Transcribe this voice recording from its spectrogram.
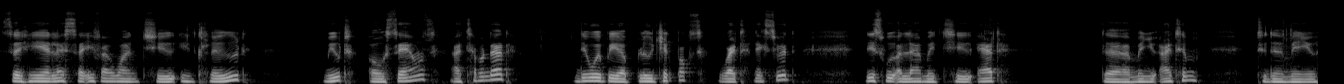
So here, let's say if I want to include mute all sounds. I tap on that. There will be a blue checkbox right next to it. This will allow me to add the menu item to the menu.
